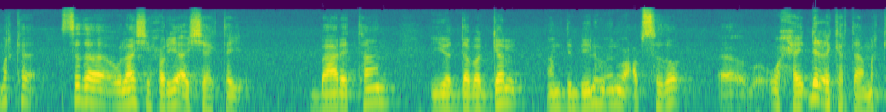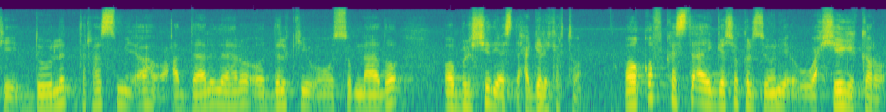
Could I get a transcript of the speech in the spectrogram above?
Marka sida walaashii xorye ay sheegtay baaritaan iyo dabagal ama dembiiluhu inuu cabsado waxay dhici kartaa markii dowlad rasmi ah oo cadaalad la helo oo dalkii uu sugnaado oo bulshadii ay isdhexgeli karto. Oo qof kasta ay gasho kalsooni wax sheegi karo.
